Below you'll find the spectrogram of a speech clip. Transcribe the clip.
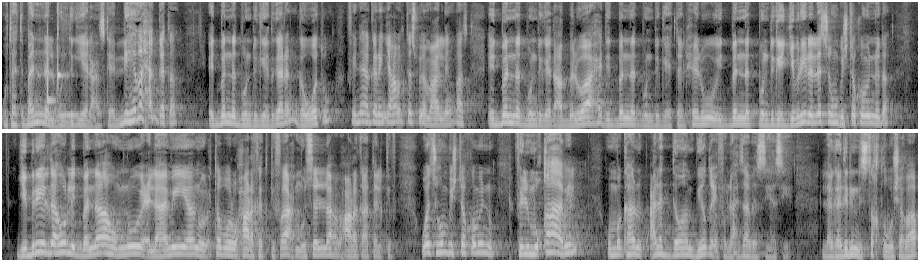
وتتبنى البندقية العسكرية. اللي هي ما حقتها. اتبنت بندقية قرن قوته في النهايه قرن عمل تسوية مع الإنقاذ. اتبنت بندقية عبد الواحد اتبنت بندقية الحلو اتبنت بندقية جبريل. اللي هم بيشتكوا منه ده. جبريل ده هو اللي تبناه منه اعلاميا واعتبروا حركة كفاح مسلح وحركات الكفاح. هم بيشتكوا منه. في المقابل هم كانوا على الدوام بيضعفوا الأحزاب السياسية. لا قادرين يستقطبوا شباب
